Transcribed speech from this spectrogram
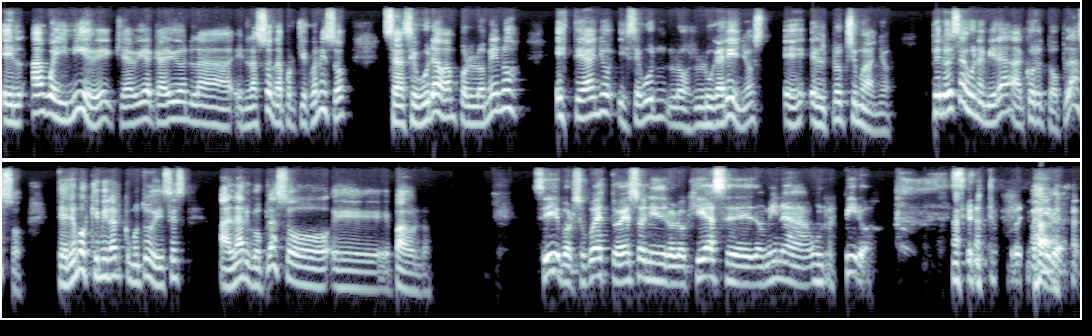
el agua y nieve que había caído en la, en la zona, porque con eso se aseguraban por lo menos este año y según los lugareños, eh, el próximo año. Pero esa es una mirada a corto plazo. Tenemos que mirar, como tú dices, a largo plazo, eh, Pablo. Sí, por supuesto, eso en hidrología se denomina un respiro. ¿cierto? Un respiro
